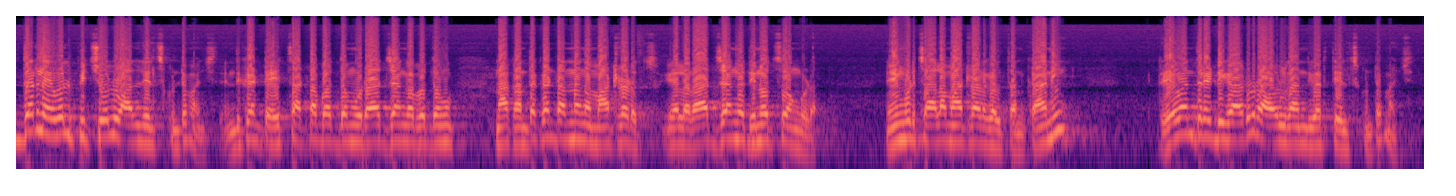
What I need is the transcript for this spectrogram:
ఇద్దరు లెవెల్ పిచ్చోళ్ళు వాళ్ళు తెలుసుకుంటే మంచిది. ఎందుకంటే చట్టబద్ధము రాజ్యాంగబద్ధము నాకు అంతకంటే అందంగా మాట్లాడొచ్చు. ఇలా రాజ్యాంగ దినోత్సవం కూడా. నేను కూడా చాలా మాట్లాడగలుగుతాను. కానీ రేవంత్ రెడ్డి గారు రాహుల్ గాంధీ గారు తెలుసుకుంటే మంచిది.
